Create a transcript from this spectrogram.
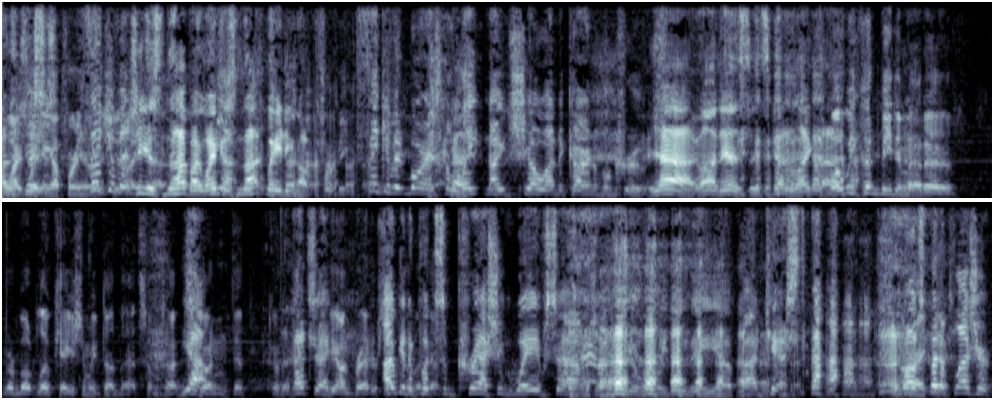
your wife waiting is- up for you? think of it- She like, is uh, not. My wife Yeah. is not waiting up for me. Think of it more as the late night show on the Carnival Cruise. Yeah, well, it is. It's kind of like that. Well, we could meet him at a remote location. We've done that sometimes. Yeah. Go, and, uh, go to That's right. Beyond Bread or something. I'm going to put that. some crashing wave sounds on you when we do the uh, podcast. well, it's been a pleasure.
